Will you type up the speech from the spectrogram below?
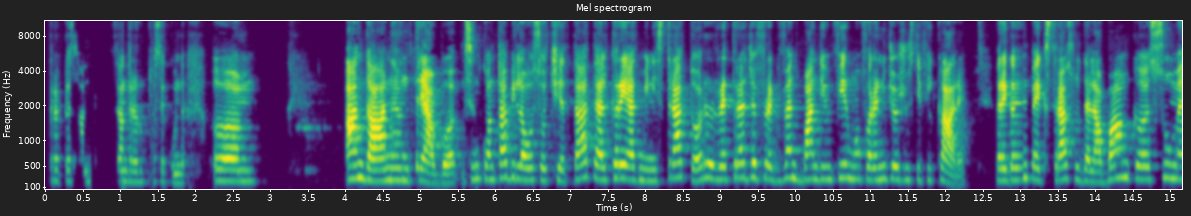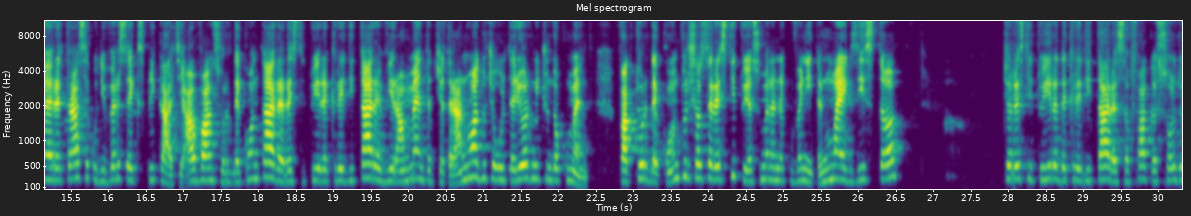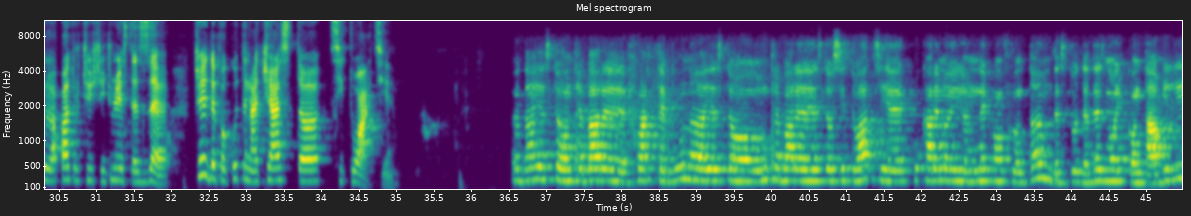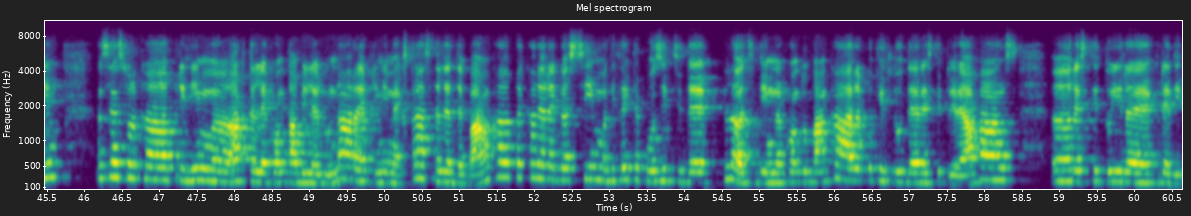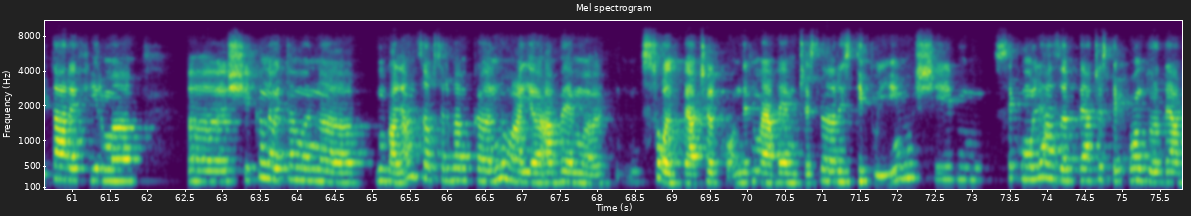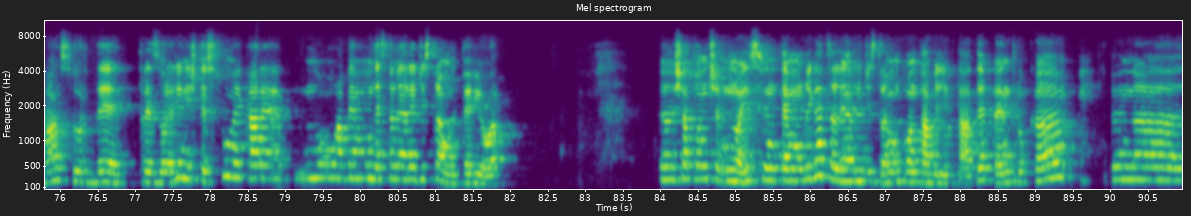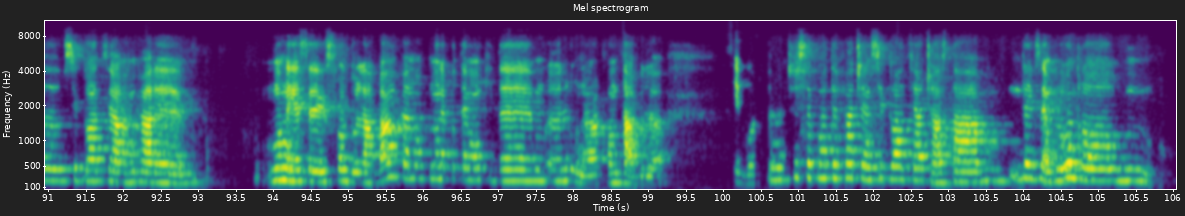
Cred că s-a, s-a întrerupt o secundă. Uh, Anda ne întreabă, sunt contabil la o societate al cărei administrator retrage frecvent bani din firmă fără nicio justificare. Regăsim pe extrasul de la bancă sume retrase cu diverse explicații, avansuri de contare, restituire creditare, virament, etc. Nu aduce ulterior niciun document, facturi de conturi sau se restituie sumele necuvenite. Nu mai există ce restituire de creditare să facă soldul la 4551 este zero. Ce e de făcut în această situație? Da, este o întrebare foarte bună, este o întrebare, este o situație cu care noi ne confruntăm destul de des noi contabili, în sensul că primim actele contabile lunare, primim extrasele de bancă pe care regăsim diferite poziții de plăți din contul bancar cu titlu de restituire avans, restituire creditare firmă, Uh, și când ne uităm în, uh, în balanță, observăm că nu mai avem uh, sold pe acel cont, deci nu mai avem ce să restituim și mm, se cumulează pe aceste conturi de avansuri de trezorerie niște sume care nu avem unde să le înregistrăm ulterior. Și atunci noi suntem obligați să le înregistrăm în contabilitate pentru că în uh, situația în care nu ne iese soldul la bancă, nu, nu ne putem închide uh, luna contabilă. Sigur. Ce se poate face în situația aceasta? De exemplu, într-o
